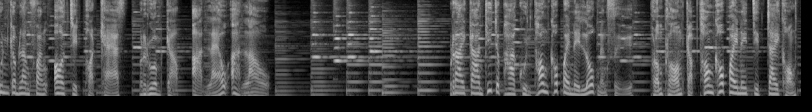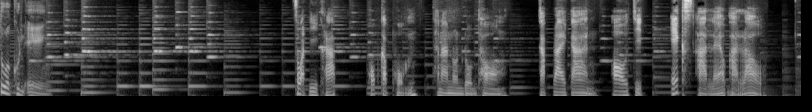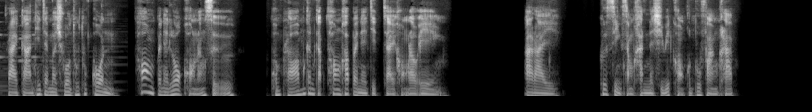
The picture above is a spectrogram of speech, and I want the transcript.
คุณกำลังฟังออจิตพอดแคสต์ร่วมกับอ่านแล้วอ่านเล่า รายการที่จะพาคุณท่องเข้าไปในโลกหนังสือ พร้อมๆ กับท่องเข้าไปในจิตใจของตัวคุณเอง สวัสดีครับ พบกับผมธนานนท์โดมทอง กับรายการ All จิต X อ่านแล้วอ่านเล่า รายการที่จะมาชวนทุกๆ คนท่องไปในโลกของหนังสือ พร้อมๆกันกับท่องเข้าไปในจิตใจของเราเอง อะไรคือสิ่งสำคัญในชีวิตของคุณผู้ฟังครับ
